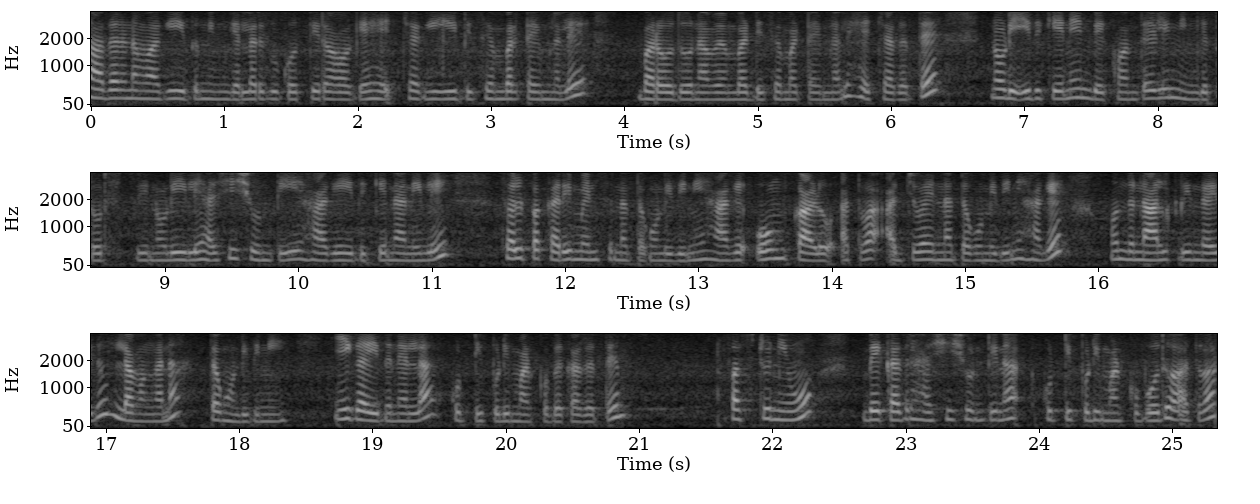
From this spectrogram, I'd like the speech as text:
ಸಾಧಾರಣವಾಗಿ ಇದು ನಿಮಗೆಲ್ಲರಿಗೂ ಗೊತ್ತಿರೋ ಹಾಗೆ ಹೆಚ್ಚಾಗಿ ಈ ಡಿಸೆಂಬರ್ ಟೈಮ್ನಲ್ಲೇ ಬರೋದು ನವೆಂಬರ್, ಡಿಸೆಂಬರ್ ಟೈಮ್ನಲ್ಲಿ ಹೆಚ್ಚಾಗುತ್ತೆ. ನೋಡಿ, ಇದಕ್ಕೆ ಏನೇನು ಬೇಕು ಅಂತೇಳಿ ನಿಮಗೆ ತೋರಿಸ್ತೀನಿ. ನೋಡಿ, ಇಲ್ಲಿ ಹಸಿ ಶುಂಠಿ ಹಾಗೆ ಇದಕ್ಕೆ ನಾನಿಲ್ಲಿ ಸ್ವಲ್ಪ ಕರಿಮೆಣಸನ್ನು ತೊಗೊಂಡಿದ್ದೀನಿ, ಹಾಗೆ ಓಂ ಕಾಳು ಅಥವಾ ಅಜ್ವಾಯನ್ನ ತೊಗೊಂಡಿದ್ದೀನಿ, ಹಾಗೆ ಒಂದು ನಾಲ್ಕರಿಂದ ಐದು ಲವಂಗನ ತೊಗೊಂಡಿದ್ದೀನಿ. ಈಗ ಇದನ್ನೆಲ್ಲ ಕುಟ್ಟಿ ಪುಡಿ ಮಾಡ್ಕೋಬೇಕಾಗತ್ತೆ. ಫಸ್ಟು ನೀವು ಬೇಕಾದರೆ ಹಸಿ ಶುಂಠಿನ ಕುಟ್ಟಿ ಪುಡಿ ಮಾಡ್ಕೋಬೋದು ಅಥವಾ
